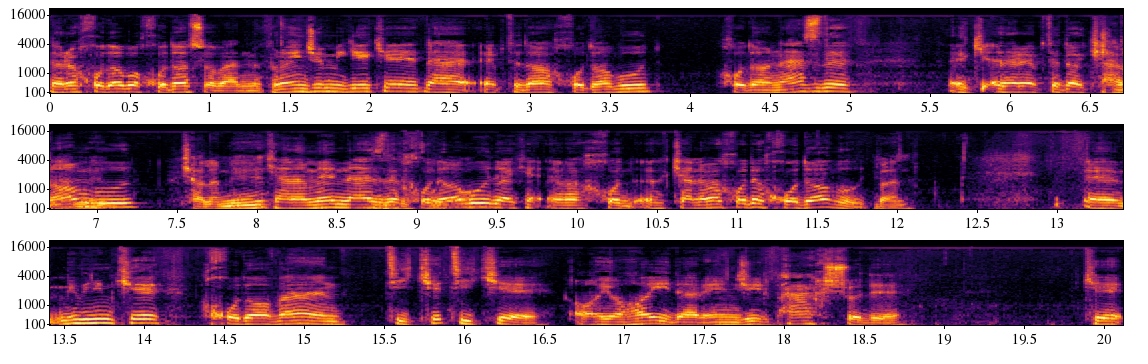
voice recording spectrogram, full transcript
داره خدا با خدا صحبت می‌کنه. اینجا میگه که در ابتدا خدا بود خدا نزد در ابتدا کلام بود. کلمه کلمه نزد خدا, بود و خود... کلمه خود خدا بود. بله. می‌بینیم که خداوند تیکه تیکه آیه هایی در انجیل پخش شده که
